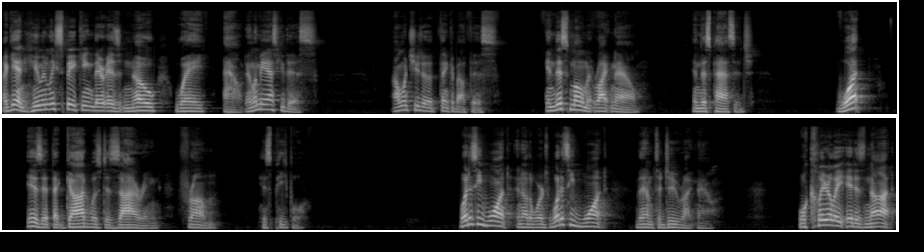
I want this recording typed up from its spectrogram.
Again, humanly speaking, there is no way out. And let me ask you this I want you to think about this. In this moment right now, in this passage, what is it that God was desiring from his people? What does he want, in other words, what does he want them to do right now? Well, clearly, it is not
